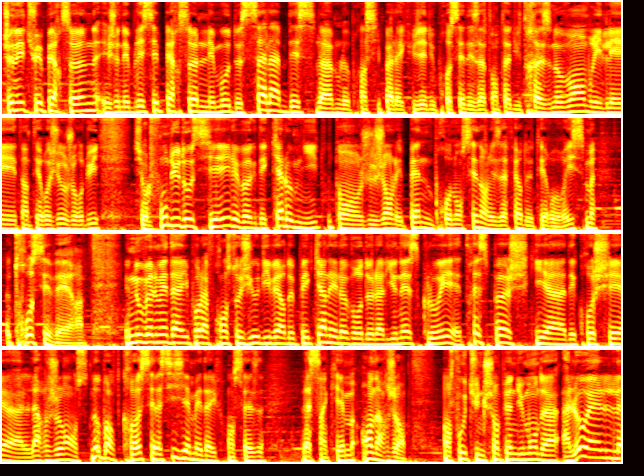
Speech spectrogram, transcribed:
Je n'ai tué personne et je n'ai blessé personne. Les mots de Salah Abdeslam, le principal accusé du procès des attentats du 13 novembre. Il est interrogé aujourd'hui sur le fond du dossier. Il évoque des calomnies tout en jugeant les peines prononcées dans les affaires de terrorisme trop sévères. Une nouvelle médaille pour la France au JO d'hiver de Pékin et l'œuvre de la lyonnaise Chloé Trespoche qui a décroché l'argent en snowboard cross. C'est la sixième médaille française, la cinquième en argent. En foot, une championne du monde à, l'OL.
